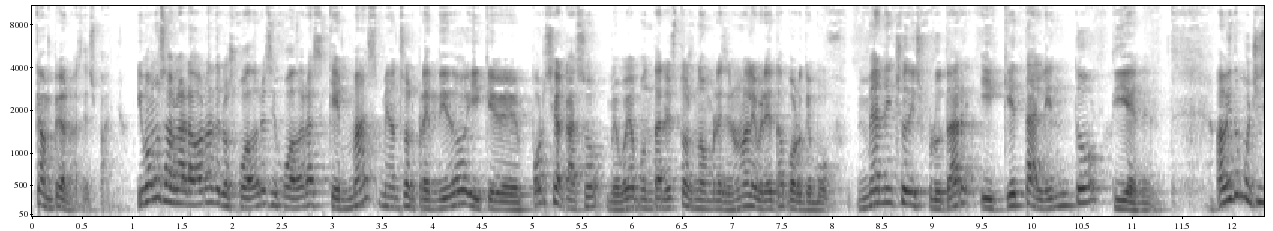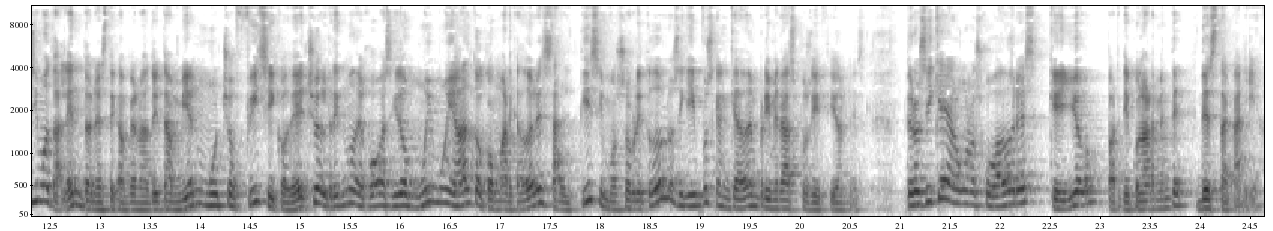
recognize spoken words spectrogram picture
campeonas de España. Y vamos a hablar ahora de los jugadores y jugadoras que más me han sorprendido y que por si acaso me voy a apuntar estos nombres en una libreta porque buf, me han hecho disfrutar y qué talento tienen. Ha habido muchísimo talento en este campeonato y también mucho físico. De hecho, el ritmo de juego ha sido muy muy alto, con marcadores altísimos, sobre todo los equipos que han quedado en primeras posiciones. Pero sí que hay algunos jugadores que yo particularmente destacaría.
